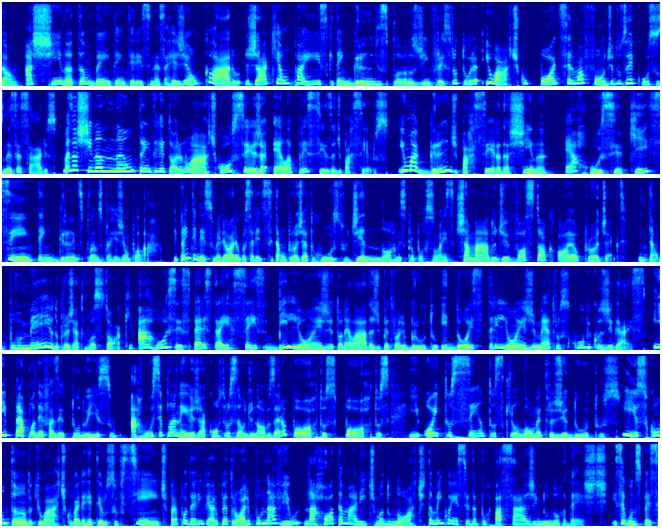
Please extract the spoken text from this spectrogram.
Então, a China também tem interesse nessa região, claro, já que é um país que tem grandes planos de infraestrutura e o Ártico pode ser uma fonte dos recursos necessários. Mas a China não tem território no Ártico, ou seja, ela precisa de parceiros. E uma grande parceira da China é a Rússia, que sim tem grandes planos para a região polar. E para entender isso melhor, eu gostaria de citar um projeto russo de enormes proporções chamado de Vostok Oil Project. Então, por meio do projeto Vostok, a Rússia espera extrair 6 bilhões de toneladas de petróleo bruto e 2 trilhões de metros cúbicos de gás. E para poder fazer tudo isso, a Rússia planeja a construção de novos aeroportos, portos e 800 quilômetros de dutos. E isso contando que o Ártico vai derreter o suficiente para poder enviar o petróleo por navio na Rota Marítima do Norte, também conhecida por Passagem do Nordeste. E segundo especialistas,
